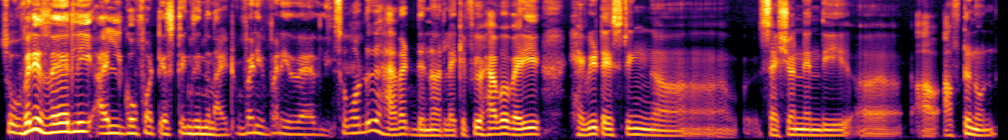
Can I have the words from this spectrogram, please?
So very rarely I'll go for tastings in the night. Very, very rarely. So, what do you have at dinner? Like, if you have a very heavy tasting uh, session in the uh, afternoon,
